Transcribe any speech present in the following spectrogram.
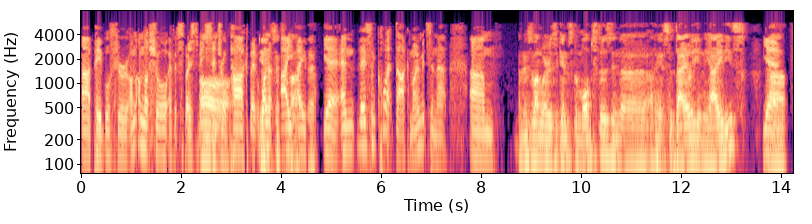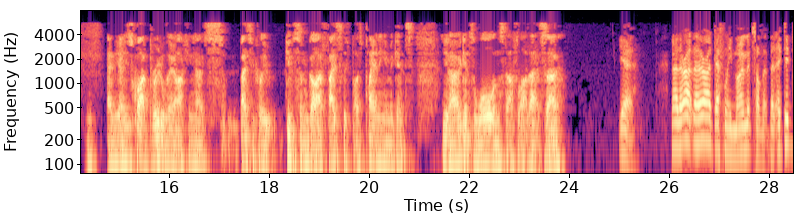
uh, people through. I'm, I'm not sure if it's supposed to be oh, Central Park, but yeah, one Park, a, yeah. yeah, and there's some quite dark moments in that. Um, and there's one where he's against the mobsters in the, I think it's the Daily in the 80s. Yeah. Um, and, yeah, he's quite brutal there. Like, you know, basically gives some guy a facelift by planting him against, you know, against a wall and stuff like that. So. Yeah. No, there are there are definitely moments of it, but it did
